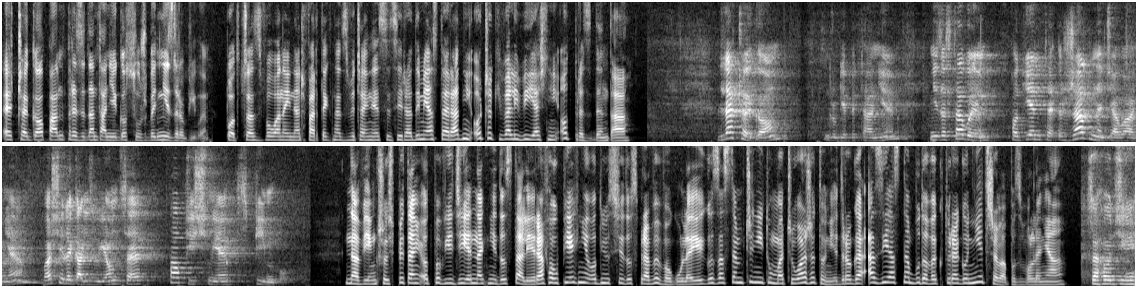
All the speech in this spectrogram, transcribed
e, czego pan prezydent ani jego służby nie zrobiły. Podczas zwołanej na czwartek nadzwyczajnej sesji Rady Miasta radni oczekiwali wyjaśnień od prezydenta. Dlaczego, drugie pytanie, nie zostały podjęte żadne działania właśnie legalizujące po piśmie z PIMB-u? Na większość pytań odpowiedzi jednak nie dostali. Rafał Piech nie odniósł się do sprawy w ogóle. Jego zastępczyni tłumaczyła, że to nie droga, a zjazd na budowę którego nie trzeba pozwolenia. Zachodzi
